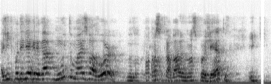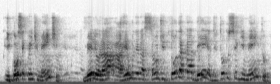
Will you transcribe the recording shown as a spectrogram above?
a gente poderia agregar muito mais valor no nosso trabalho, no nosso projeto e, e consequentemente, melhorar a remuneração de toda a cadeia, de todo o segmento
